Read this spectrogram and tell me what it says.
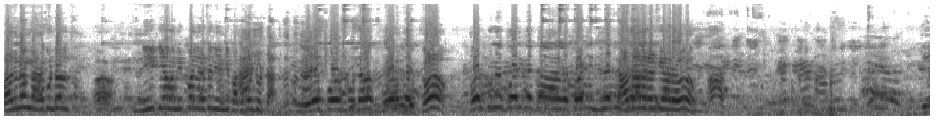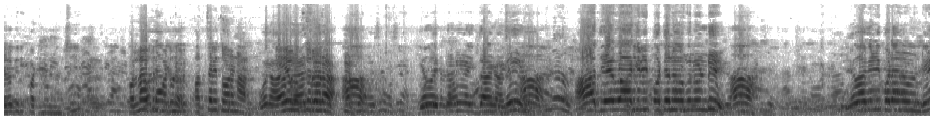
బదనం కాకుండా. నీకేమైనా ఇబ్బంది అయితే నేను పక్కన చుట్టా కోరుకున్న కోరిక గారు. దేవగిరి పట్టణం నుంచి కొల్లాపురి పట్టణం వరకు పచ్చని తోరణాలు. ఇద్దాం కానీ ఆ. దేవాగిరి పట్టణం నుండి దేవాగిరి పట్టణం నుండి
